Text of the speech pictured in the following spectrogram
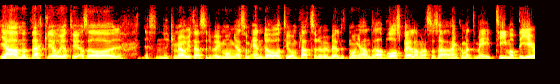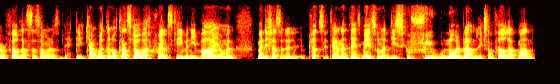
Ja men verkligen och jag tycker alltså Nu kommer jag ihåg alltså, det var ju många som ändå tog en plats och det var väldigt många andra bra spelare men alltså så här, han kom inte med i Team of the Year förra säsongen. Alltså, det, det är kanske inte något han ska vara självskriven i varje men, men det känns plötsligt är han inte ens med i sådana diskussioner ibland liksom för att man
